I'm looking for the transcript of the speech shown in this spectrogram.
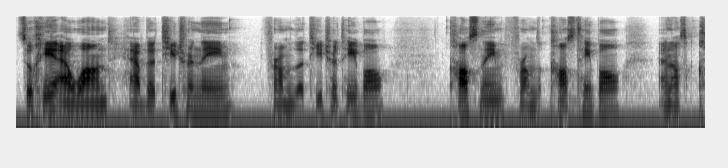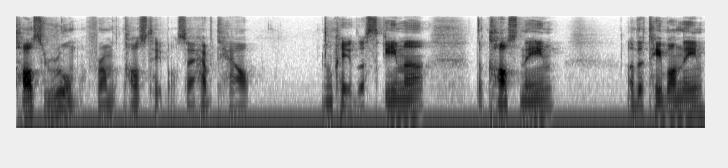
So here I want have the teacher name from the teacher table, course name from the course table, and also course room from the course table. So I have tell okay the schema, the course name, uh, the table name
